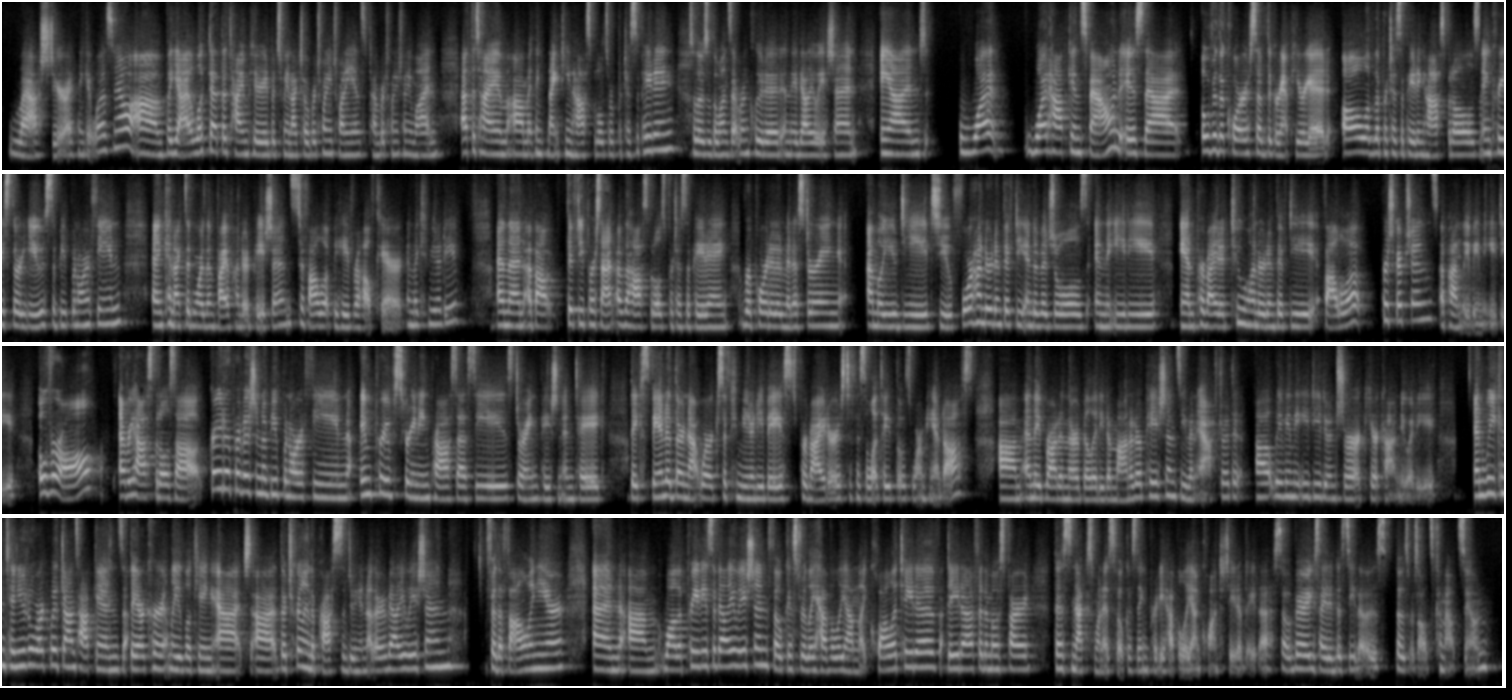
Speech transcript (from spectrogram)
last year, I think it was now. Um, but yeah, I looked at the time period between October 2020 and September 2021. At the time, um, I think 19 hospitals were participating. So those are the ones that were included in the evaluation. And what what Hopkins found is that over the course of the grant period, all of the participating hospitals increased their use of buprenorphine and connected more than 500 patients to follow up behavioral health care in the community. And then about 50% of the hospitals participating reported administering MOUD to 450 individuals in the ED and provided 250 follow up prescriptions upon leaving the ED. Overall, every hospital saw greater provision of buprenorphine, improved screening processes during patient intake. They expanded their networks of community based providers to facilitate those warm handoffs. Um, and they brought in their ability to monitor patients even after the, uh, leaving the ED to ensure care continuity. And we continue to work with Johns Hopkins. They are currently looking at, uh, they're currently in the process of doing another evaluation for the following year. And um, while the previous evaluation focused really heavily on like qualitative data for the most part, this next one is focusing pretty heavily on quantitative data. So very excited to see those those results come out soon.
